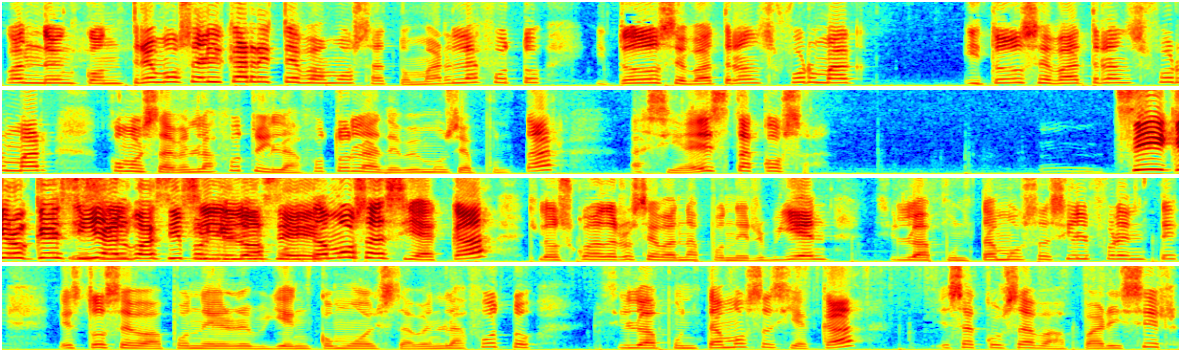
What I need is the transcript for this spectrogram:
Cuando encontremos el carrete vamos a tomar la foto y todo se va a transformar y todo se va a transformar como estaba en la foto y la foto la debemos de apuntar hacia esta cosa. Sí, creo que sí, si- algo así porque si lo dice- apuntamos hacia acá, los cuadros se van a poner bien. Si lo apuntamos hacia el frente, esto se va a poner bien como estaba en la foto. Si lo apuntamos hacia acá, esa cosa va a aparecer.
